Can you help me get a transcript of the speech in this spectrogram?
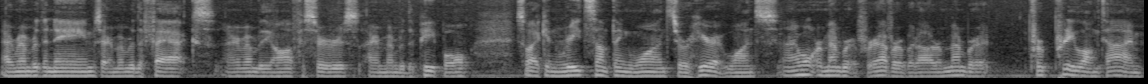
I remember the names, I remember the facts, I remember the officers, I remember the people. So I can read something once or hear it once, and I won't remember it forever, but I'll remember it for a pretty long time,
